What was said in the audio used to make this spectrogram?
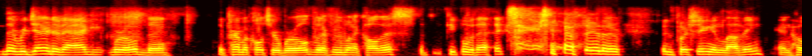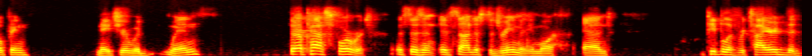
the regenerative ag world the the permaculture world whatever you want to call this the people with ethics out there that have been pushing and loving and hoping nature would win there are paths forward this isn't it's not just a dream anymore and people have retired that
